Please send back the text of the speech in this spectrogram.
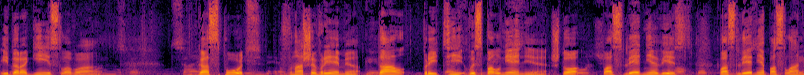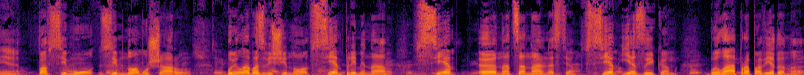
и дорогие слова, Господь в наше время дал прийти в исполнение, что последняя весть, последнее послание по всему земному шару было возвещено всем племенам, всем э, национальностям, всем языкам, была проповедана.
